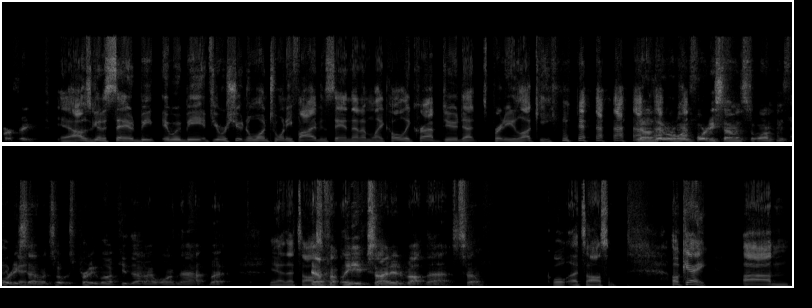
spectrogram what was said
Perfect. Yeah, I was gonna say it would be it would be if you were shooting a 125 and saying that I'm like, holy crap, dude, that's pretty lucky. no, they were 147s to 147, okay. so it was pretty lucky that I won that. But yeah, that's awesome. Definitely excited about that. So cool. That's awesome. Okay. Um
